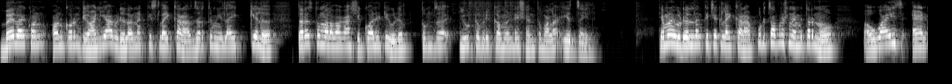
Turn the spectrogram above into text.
बेल आयकॉन ऑन करून ठेवा आणि या व्हिडिओला नक्कीच लाईक करा. जर तुम्ही लाईक केलं तरच तुम्हाला बघा अशी क्वालिटी व्हिडिओ तुमचं यूट्यूब रिकमेंडेशन तुम्हाला येत जाईल. त्यामुळे व्हिडिओला नक्कीच एक लाईक करा. पुढचा प्रश्न आहे मित्रांनो वाईज अँड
